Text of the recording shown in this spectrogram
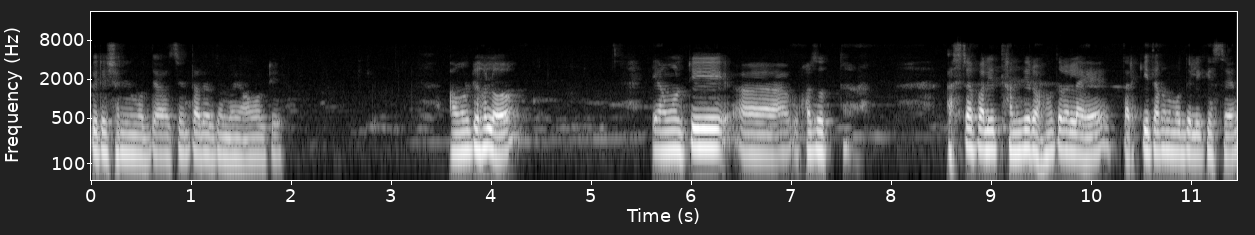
পেরেশানির মধ্যে আছেন তাদের জন্য আমলটি। আমলটি হলো, এই আমলটি হজরত আশরাফ আলী থানভি রহমতুল্লাহ তার কিতাবের মধ্যে লিখেছেন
